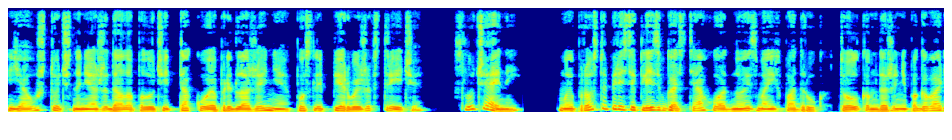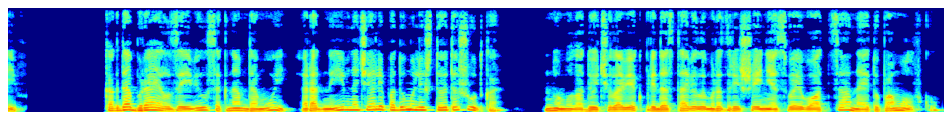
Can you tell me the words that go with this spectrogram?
Я уж точно не ожидала получить такое предложение после первой же встречи. Случайный. Мы просто пересеклись в гостях у одной из моих подруг, толком даже не поговорив. Когда Брайл заявился к нам домой, родные вначале подумали, что это шутка. Но молодой человек предоставил им разрешение своего отца на эту помолвку.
